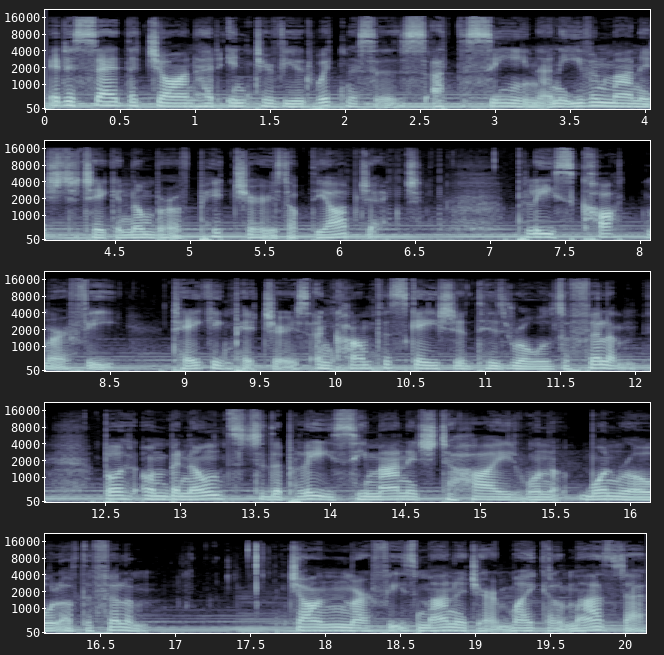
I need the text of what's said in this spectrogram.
It is said that John had interviewed witnesses at the scene and even managed to take a number of pictures of the object. Police caught Murphy taking pictures and confiscated his rolls of film, but unbeknownst to the police, he managed to hide one, one roll of the film. John Murphy's manager, Michael Mazda,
